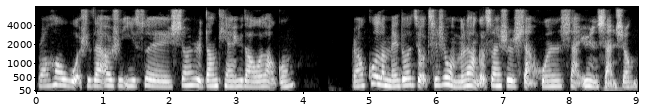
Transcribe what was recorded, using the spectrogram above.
然后我是在二十一岁生日当天遇到我老公，然后过了没多久，其实我们两个算是闪婚、闪孕、闪生，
